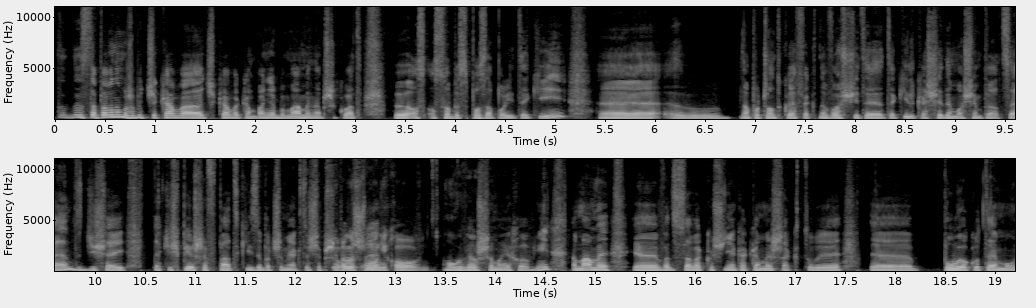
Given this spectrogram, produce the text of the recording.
to, to jest na pewno może być ciekawa, ciekawa kampania, bo mamy na przykład e, os, osoby spoza polityki. E, na początku efekt nowości te, te kilka, 7-8%. Dzisiaj jakieś pierwsze wpadki, zobaczymy jak to się przełoży. O Szymonie Hołowni. Mówię o Szymonie Hołowni. A mamy e, Władysława Kosiniaka-Kamysza, który pół roku temu,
